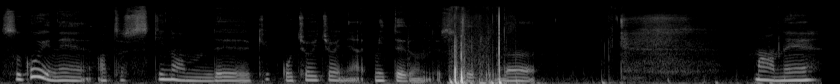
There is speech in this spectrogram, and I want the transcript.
すごいね私好きなんで結構ちょいちょいね見てるんですけども。まあね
